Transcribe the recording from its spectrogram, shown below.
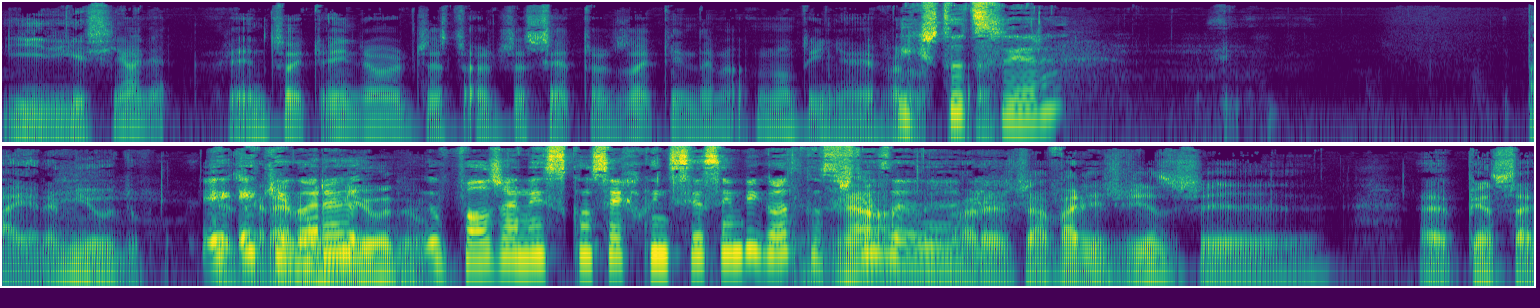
E digo assim: olha, em 18, ainda aos 17 ou 18 ainda não, não tinha. É e gostou de ser? Pá, era miúdo. É, é que agora um o Paulo já nem se consegue reconhecer sem bigode, com certeza. Não, agora já várias vezes. Eh, a pensar,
